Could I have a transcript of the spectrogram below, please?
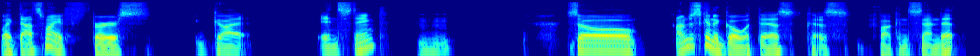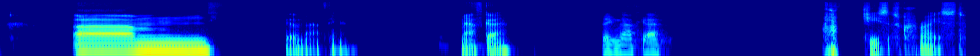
Like that's my first gut instinct. Mm-hmm. So I'm just gonna go with this because fucking send it. Um, do the math here. Math guy. Big math guy. Jesus Christ,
